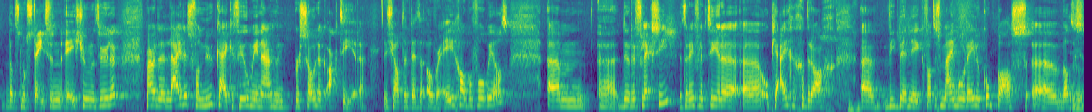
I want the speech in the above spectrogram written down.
dat is nog steeds een issue natuurlijk. Maar de leiders van nu kijken veel meer naar hun persoonlijk acteren. Dus je had het net over ego bijvoorbeeld. Um, uh, de reflectie, het reflecteren uh, op je eigen gedrag. Uh, wie ben ik? Wat is mijn morele kompas? wat is,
